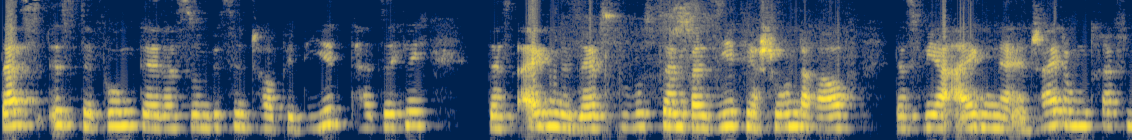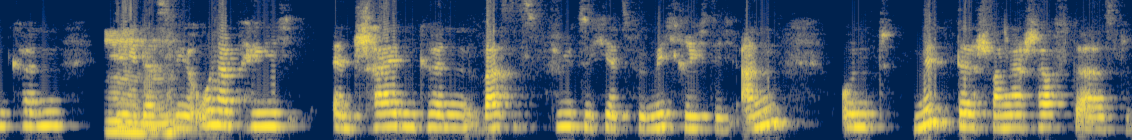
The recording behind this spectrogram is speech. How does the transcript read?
das ist der Punkt, der das so ein bisschen torpediert. Tatsächlich, das eigene Selbstbewusstsein basiert ja schon darauf, dass wir eigene Entscheidungen treffen können, die, Mhm. dass wir unabhängig entscheiden können, was es fühlt sich jetzt für mich richtig an. Und mit der Schwangerschaft, da hast du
